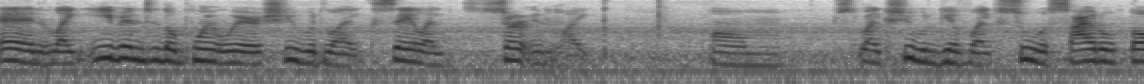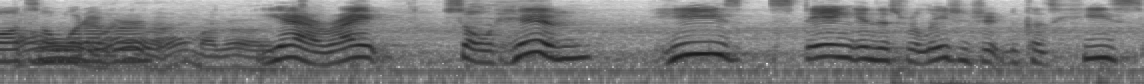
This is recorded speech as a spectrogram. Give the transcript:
and like even to the point where she would like say like certain like um like she would give like suicidal thoughts or whatever Oh, oh my god. yeah, right. So him, he's staying in this relationship because he's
